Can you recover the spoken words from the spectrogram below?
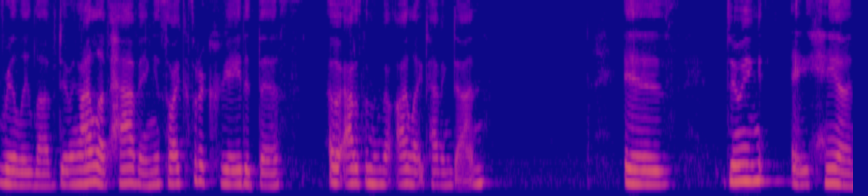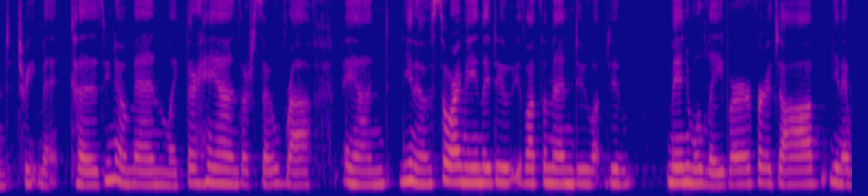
really love doing, I love having, and so I sort of created this uh, out of something that I liked having done. Is doing a hand treatment because you know men like their hands are so rough and you know so I mean they do lots of men do do manual labor for a job, you know,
